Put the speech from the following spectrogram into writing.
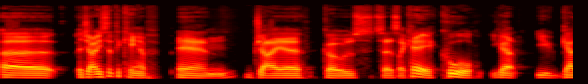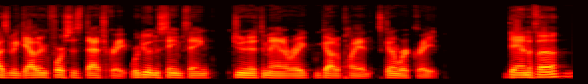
uh, Johnny's at the camp, and Jaya goes says like, "Hey, cool, you got you guys have been gathering forces. That's great. We're doing the same thing, doing it at the Mana Rig. We got a plan. It's gonna work great." Danitha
